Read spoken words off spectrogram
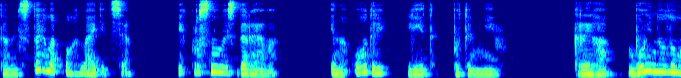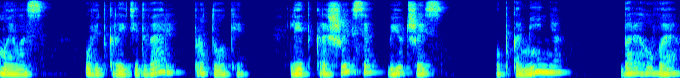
та не встигла огледіться, як проснулись дерева, і на одрі лід потемнів. Крига буйно ломилась у відкриті двері протоки, лід кришився, б'ючись, об каміння берегове.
